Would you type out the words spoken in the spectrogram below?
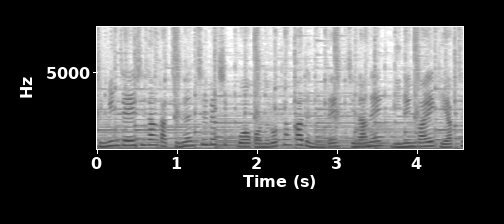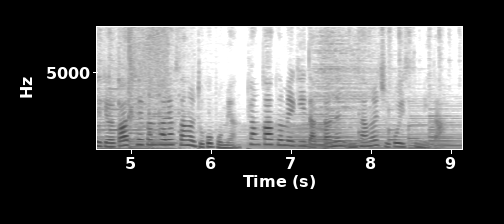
김민재의 시장 가치는 719억 원으로 평가됐는데 지난해 민행과의 계약 체결과 최근 활약상을 두고 보면 평가 금액이 낮다는 인상을 주고 있습니다.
